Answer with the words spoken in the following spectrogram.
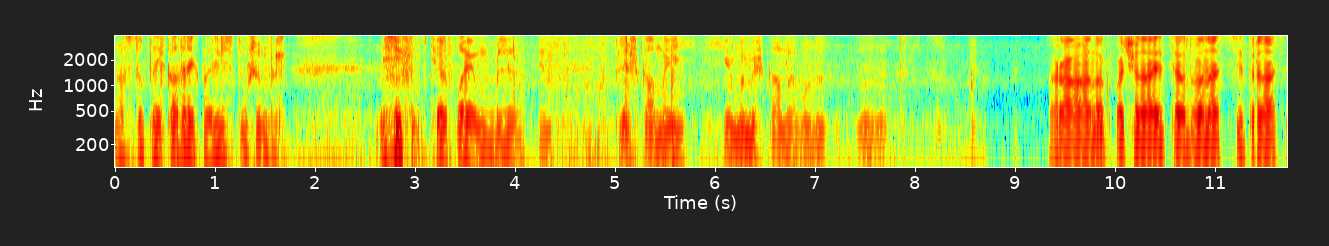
Наступний кадр, як ми ліс тушимо, блін. І вчерпаємо, блін, пляшками і хермомішками воду з. Ранок починається о 12.13.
